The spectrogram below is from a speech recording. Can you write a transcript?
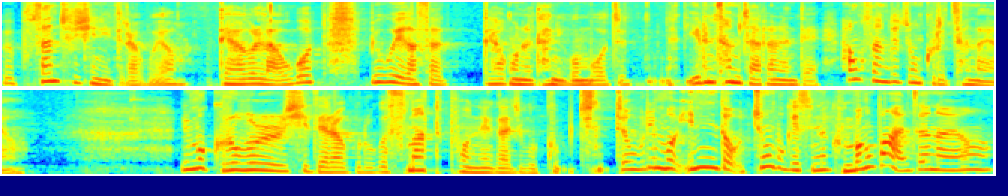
그 부산 출신이더라고요. 대학을 나오고 미국에 가서 대학원을 다니고 뭐 일은 참 잘하는데 한국 사람들 좀 그렇잖아요. 뭐 글로벌 시대라 그러고 스마트폰 해가지고 그 진짜 우리 뭐 인도 중국에서 는 금방방 알잖아요.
